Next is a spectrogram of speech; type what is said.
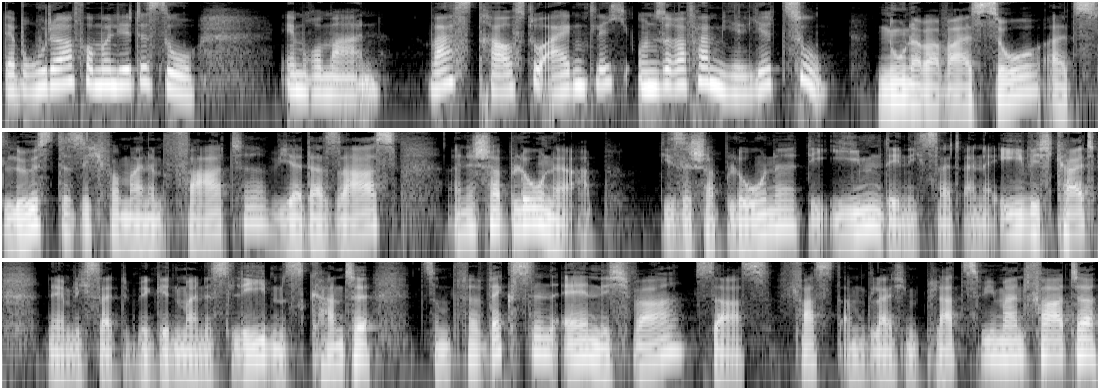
Der Bruder formuliert es so im Roman. Was traust du eigentlich unserer Familie zu? Nun aber war es so, als löste sich von meinem Vater, wie er da saß, eine Schablone ab. Diese Schablone, die ihm, den ich seit einer Ewigkeit, nämlich seit dem Beginn meines Lebens kannte, zum Verwechseln ähnlich war, saß fast am gleichen Platz wie mein Vater,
